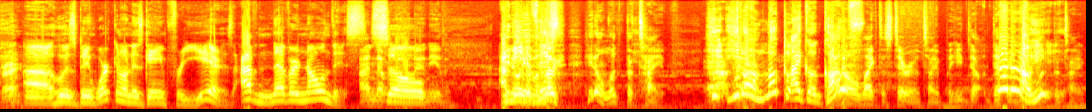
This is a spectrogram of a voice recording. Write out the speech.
Right. uh, who has been working on his game for years. I've never known this. I never so, known that either. I he mean, don't his- look. He don't look the type. he, I- he don't I- look like a golfer. I don't like the stereotype, but he don't, no, definitely no, don't he- look the type.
